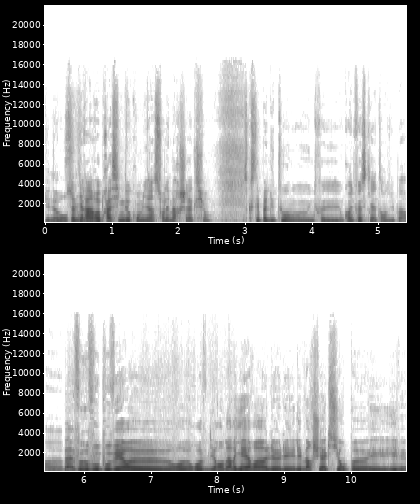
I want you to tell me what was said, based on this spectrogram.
une avancée. Ça veut dire un repricing de combien sur les marchés actions? Parce que ce n'est pas du tout, une fois, encore une fois, ce qui est attendu par... Euh, bah, vous, pouvez euh, revenir en arrière. Hein. les, marchés actions et,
